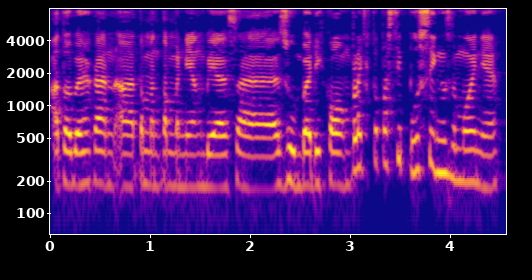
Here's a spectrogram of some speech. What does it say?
atau bahkan uh, teman-teman yang biasa zumba di komplek itu pasti pusing semuanya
